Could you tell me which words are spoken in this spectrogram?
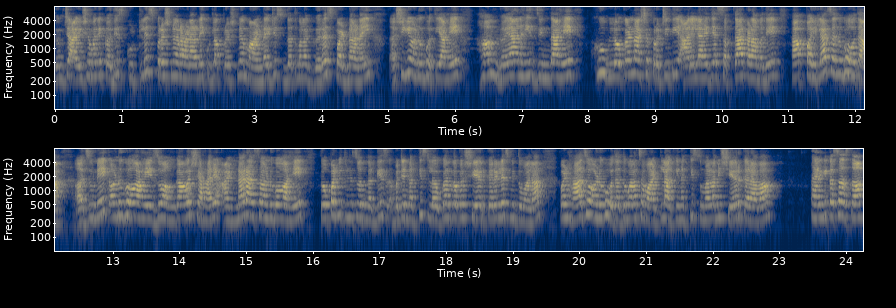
तुमच्या आयुष्यामध्ये कधीच कुठलेच प्रश्न राहणार नाही कुठला प्रश्न मांडायची सुद्धा तुम्हाला गरज पडणार नाही अशी ही अनुभूती आहे. हम गया नाही जिंदा आहे खूप लोकांना अशा प्रचिती आलेल्या आहेत या सप्ताह काळामध्ये हा पहिलाच अनुभव होता. अजून एक अनुभव आहे जो अंगावर शहारे आणणारा असा अनुभव आहे. तो पण मी तुमच्यासोबत नक्कीच म्हणजे नक्कीच लवकरात लवकर शेअर करेलच मी तुम्हाला. पण हा जो अनुभव होता तुम्हाला असं वाटला की नक्कीच तुम्हाला मी शेअर करावा? कारण की कसं असतं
